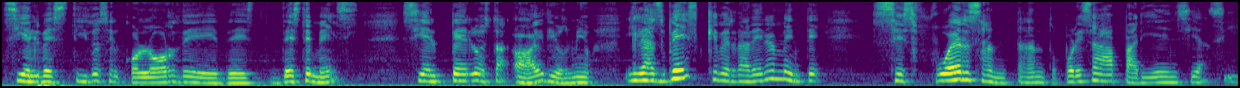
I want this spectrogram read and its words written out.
si el vestido es el color de, de, este mes, si el pelo está, ay Dios mío, y las ves que verdaderamente se esfuerzan tanto por esa apariencia sí.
